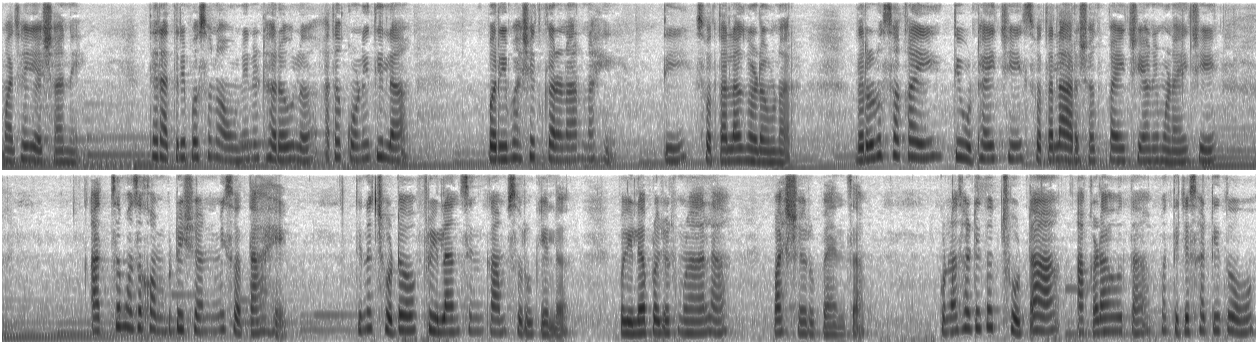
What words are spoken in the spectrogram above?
माझ्या यशाने. त्या रात्रीपासून अवनीने ठरवलं आता कोणी तिला परिभाषित करणार नाही. ती स्वतःला घडवणार. दररोज सकाळी ती उठायची स्वतःला आरशात पाहायची आणि म्हणायची आजचं माझं कॉम्पिटिशन मी स्वतः आहे. तिनं छोटं फ्रीलान्सिंग काम सुरू केलं. पहिला प्रोजेक्ट मिळाला पाचशे रुपयांचा. कुणासाठी तो छोटा आकडा होता पण तिच्यासाठी तो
